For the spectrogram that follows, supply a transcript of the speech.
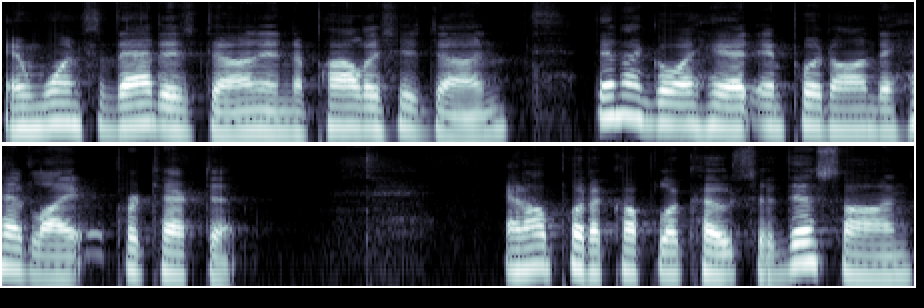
And once that is done and the polish is done, then I go ahead and put on the headlight protectant and I'll put a couple of coats of this on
